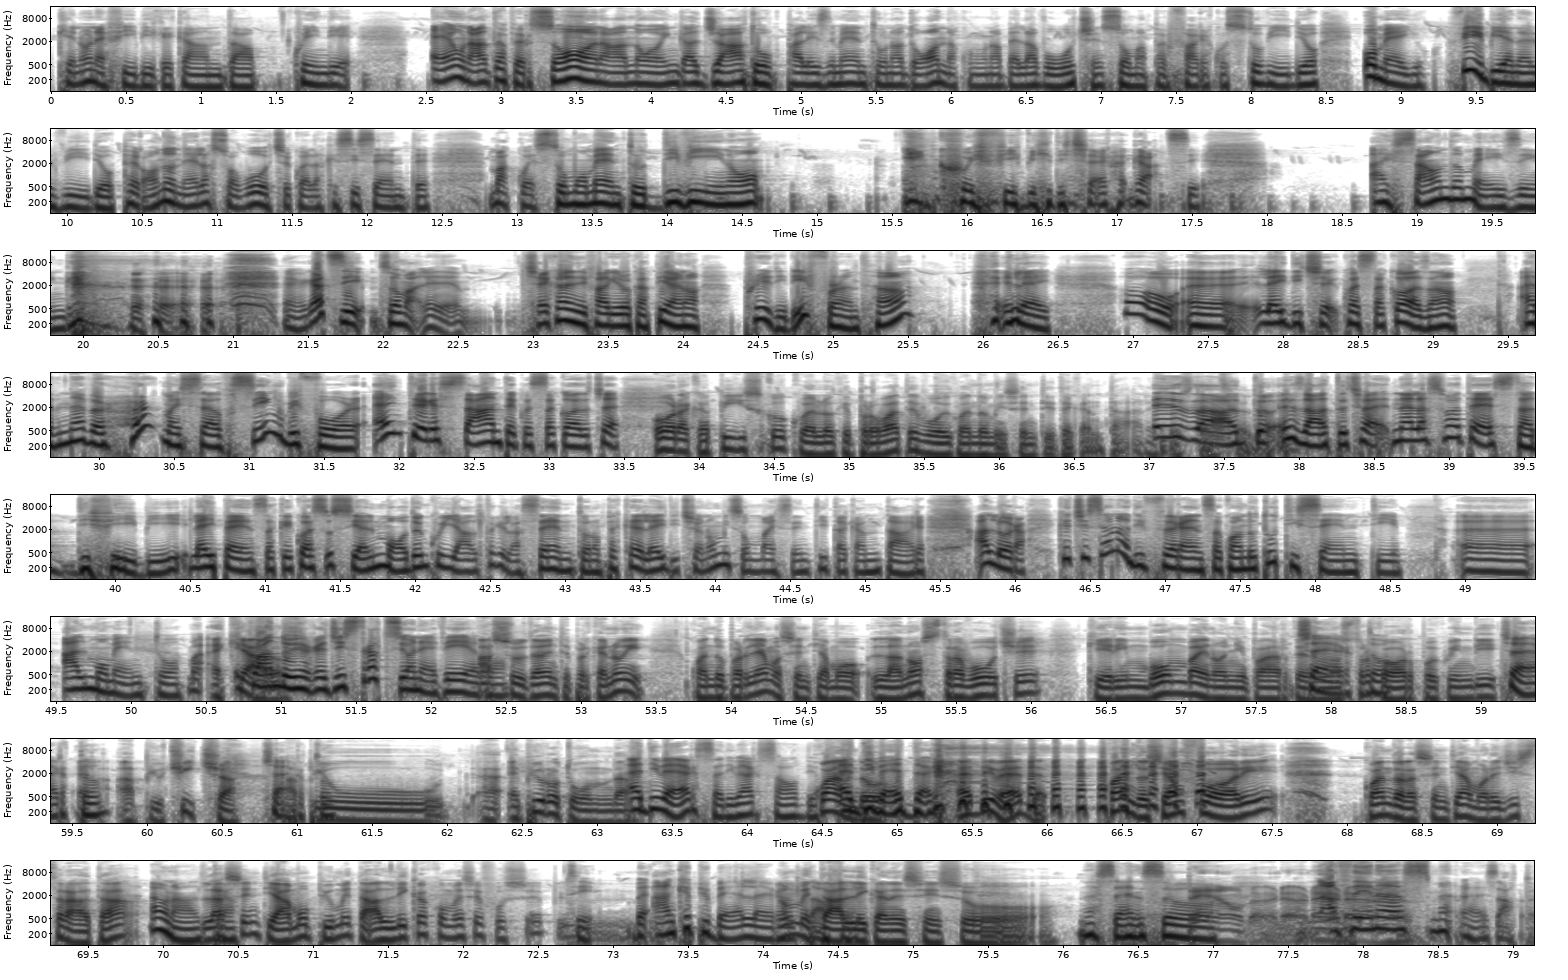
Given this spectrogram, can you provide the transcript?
che non è Phoebe che canta. Quindi è un'altra persona, hanno ingaggiato palesemente una donna con una bella voce, insomma, per fare questo video. O meglio, Phoebe è nel video, però non è la sua voce quella che si sente, ma questo momento divino in cui Phoebe dice ragazzi, I sound amazing. Eh, ragazzi, insomma, eh, cercano di farglielo capire, no? Pretty different, huh? E lei, oh, eh, lei dice questa cosa, no? I've never heard myself sing before. È interessante questa cosa, cioè Ora capisco quello che provate voi quando mi sentite cantare. Esatto, esatto, cioè nella sua testa di Phoebe lei pensa che questo sia il modo in cui gli altri la sentono, perché lei dice non mi sono mai sentita cantare. Allora, che ci sia una differenza quando tu ti senti eh, al momento Ma è e chiaro. quando in registrazione è vero. Assolutamente, perché noi quando parliamo sentiamo la nostra voce che rimbomba in ogni parte del nostro Certo. corpo e quindi Certo, eh, ha più ciccia, certo. ha più, è più rotonda. È diversa, è diversa ovvio. È Quando- di Vedder. è di Vedder. Quando siamo fuori, quando la sentiamo registrata, la sentiamo più metallica come se fosse più... Sì, beh, anche più bella in non realtà. metallica nel senso... Nel senso... Nothing else... eh, esatto.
